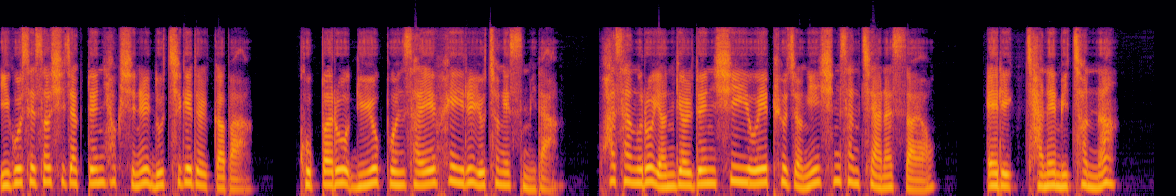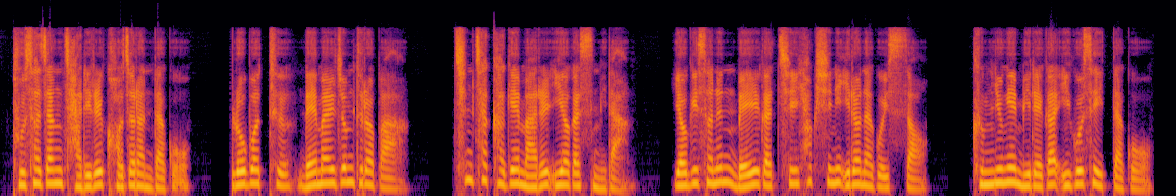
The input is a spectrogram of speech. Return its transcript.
이곳에서 시작된 혁신을 놓치게 될까봐. 곧바로 뉴욕 본사에 회의를 요청했습니다. 화상으로 연결된 CEO의 표정이 심상치 않았어요. 에릭, 자네 미쳤나? 부사장 자리를 거절한다고. 로버트, 내 말 좀 들어봐. 침착하게 말을 이어갔습니다. 여기서는 매일같이 혁신이 일어나고 있어. 금융의 미래가 이곳에 있다고.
